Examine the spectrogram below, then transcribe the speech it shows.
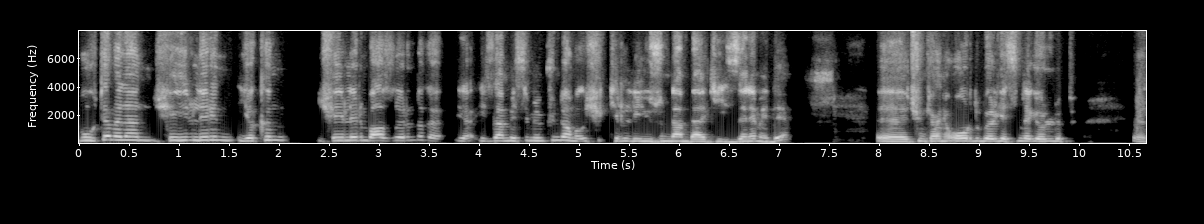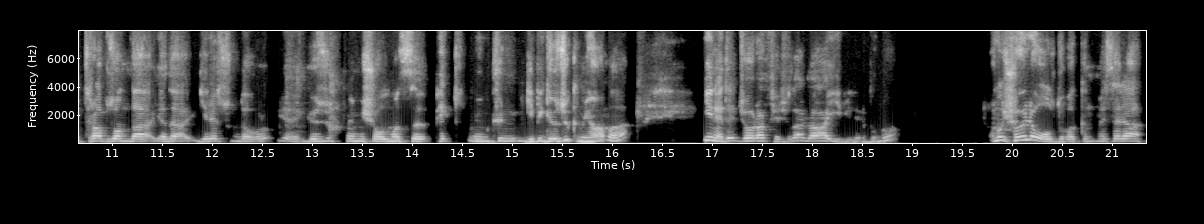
muhtemelen şehirlerin yakın şehirlerin bazılarında da izlenmesi mümkündü ama ışık kirliliği yüzünden belki izlenemedi. E, çünkü hani Ordu bölgesinde görülüp e, Trabzon'da ya da Giresun'da e, gözükmemiş olması pek mümkün gibi gözükmüyor ama yine de coğrafyacılar daha iyi bilir bunu. Ama şöyle oldu bakın mesela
